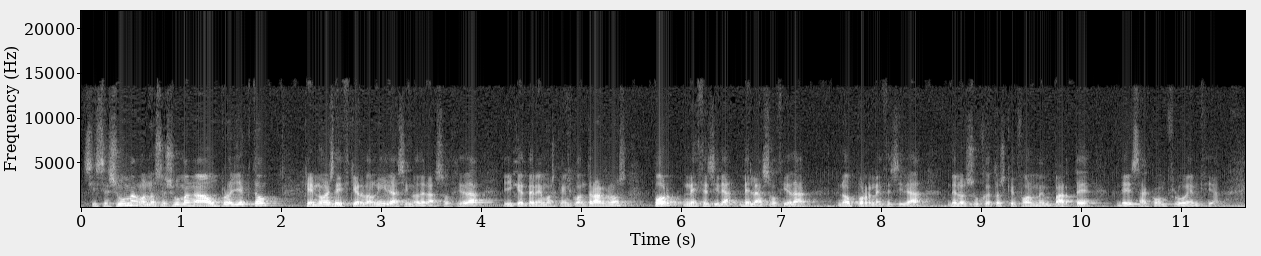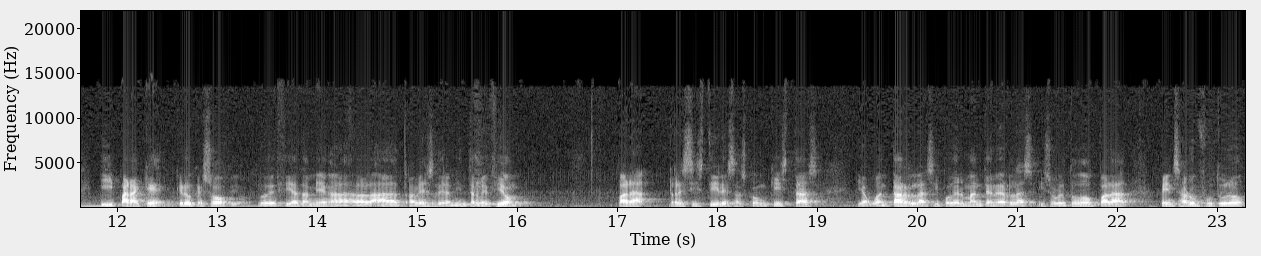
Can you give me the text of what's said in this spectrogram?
si se suman o no se suman a un proyecto que no es de Izquierda Unida, sino de la sociedad y que tenemos que encontrarnos por necesidad de la sociedad, no por necesidad de los sujetos que formen parte de esa confluencia. ¿Y para qué? Creo que es obvio, lo decía también a, través de mi intervención, para resistir esas conquistas y aguantarlas y poder mantenerlas y sobre todo para pensar un futuro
